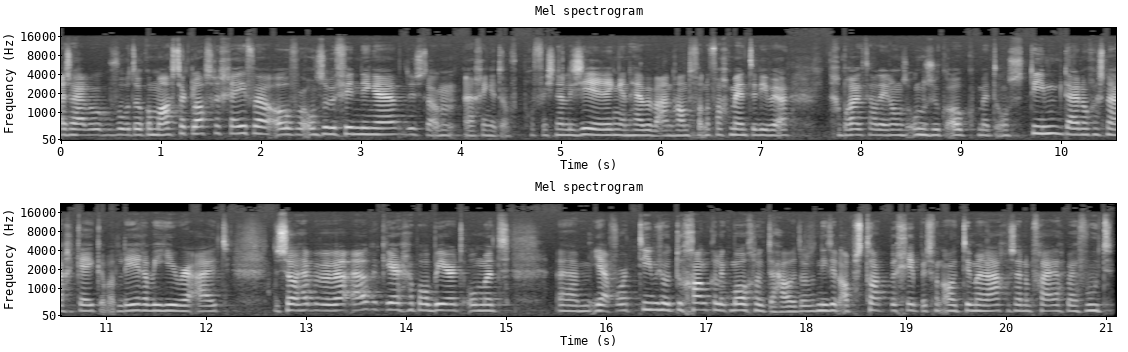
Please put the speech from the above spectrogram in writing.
En zo hebben we bijvoorbeeld ook een masterclass gegeven over onze bevindingen. Dus dan uh, ging het over professionalisering en hebben we aan de hand van de fragmenten die we gebruikt hadden in ons onderzoek ook met ons team daar nog eens naar gekeken. Wat leren we hier weer uit? Dus zo hebben we wel elke keer geprobeerd om het um, ja, voor het team zo toegankelijk mogelijk te houden. Dat het niet een abstract begrip is van oh, Tim en Rachel zijn op vrijdag bij voet.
